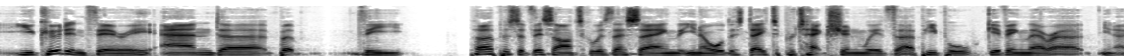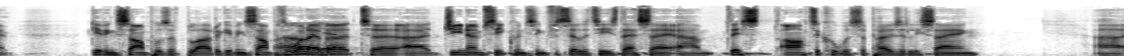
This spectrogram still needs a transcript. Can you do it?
You could in theory and uh, but the purpose of this article is they're saying that you know all this data protection with uh, people giving their uh, you know giving samples of blood or giving samples Oh, of whatever yeah. to uh, genome sequencing facilities they're saying um, this article was supposedly saying uh,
